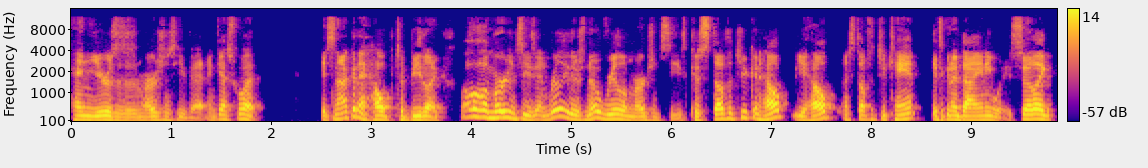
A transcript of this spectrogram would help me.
10 years as an emergency vet. And guess what? It's not going to help to be like, "Oh, emergencies." And really there's no real emergencies cuz stuff that you can help, you help, and stuff that you can't, it's going to die anyways. So like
